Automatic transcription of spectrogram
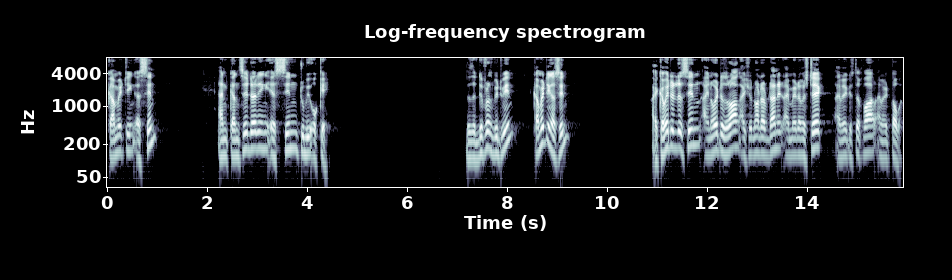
committing a sin and considering a sin to be okay. There's a difference between committing a sin. I committed the sin, I know it is wrong, I should not have done it, I made a mistake, I make istighfar, I made tawbah.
